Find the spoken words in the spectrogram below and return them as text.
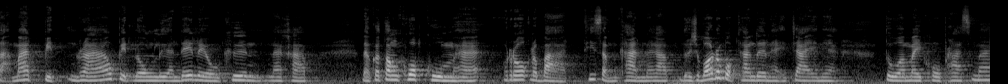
สามารถปิดร้าวปิดโรงเรือนได้เร็วขึ้นนะครับ แล้วก็ต้องควบคุมฮะโรคระบาดที่สำคัญนะครับ โดยเฉพาะระบบทางเดินหายใจเนี่ยตัว Mycoplasma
